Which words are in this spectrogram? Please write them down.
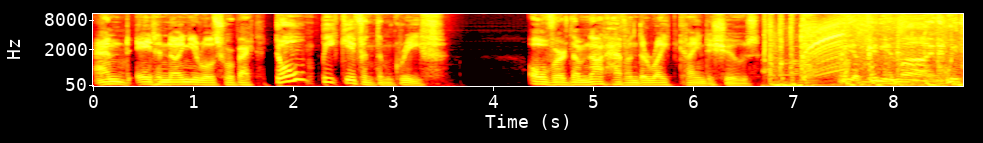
and eight and nine year olds who are back, don't be giving them grief over them not having the right kind of shoes. The Opinion Line with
